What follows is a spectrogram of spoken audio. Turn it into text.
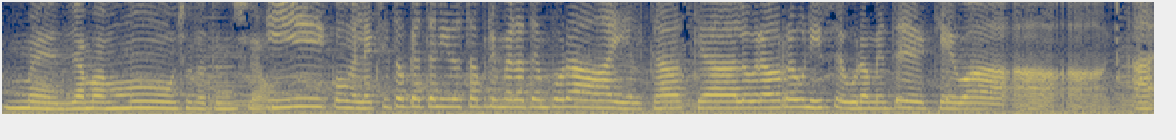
Me llama mucho la atención. Y con el éxito que ha tenido esta primera temporada y el cast que ha logrado reunir, seguramente que va a, a, a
